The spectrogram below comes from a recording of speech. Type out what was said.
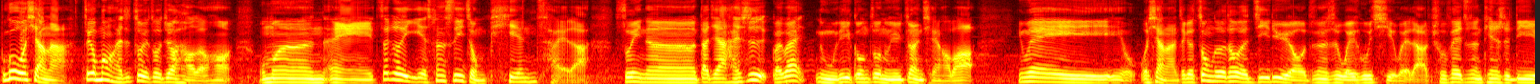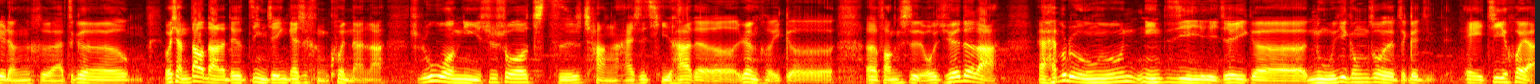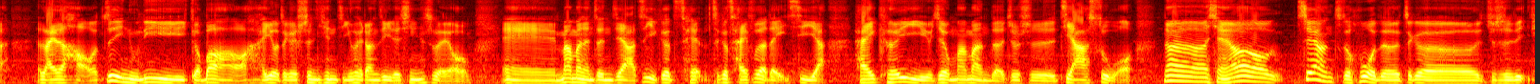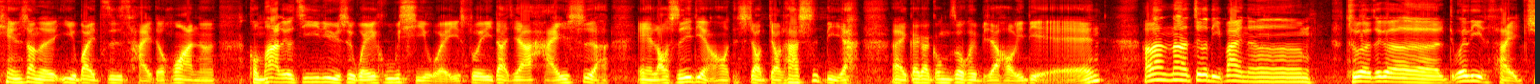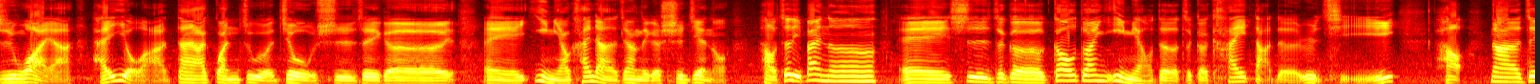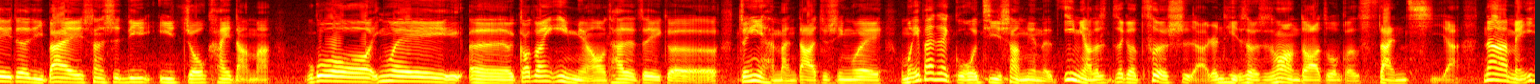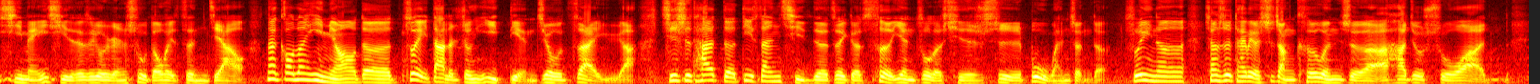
不过我想啦，这个梦还是做一做就好了哈。我们诶，这个也算是一种偏财啦，所以呢，大家还是乖乖努力工作，努力赚钱，好不好？因为我想啦，这个中乐透的几率哦，真的是微乎其微啦。除非真的天时地利人和啊，这个我想到达的这个境界应该是很困难啦。如果你是说磁场还是其他的任何一个呃方式，我觉得啦，还不如您自己这一个努力工作的这个。诶，机会啊！来得好，自己努力搞不好还有这个升迁机会，让自己的薪水哦，诶，慢慢的增加，自己个财这个财富的累积呀，还可以就慢慢的就是加速哦。那想要这样子获得这个就是天上的意外之财的话呢，恐怕这个几率是微乎其微，所以大家还是啊，诶，老实一点哦，脚脚踏实地啊，哎，乖乖工作会比较好一点。好了，那这个礼拜呢，除了这个威力彩之外啊，还有啊，大家关注的就是这个诶、疫苗开打的这样的一个事件哦。好，这礼拜呢，诶、是这个高端疫苗的这个开打的日期。好，那这一个礼拜算是第一周开打嘛？不过，因为呃，高端疫苗它的这个争议还蛮大，就是因为我们一般在国际上面的疫苗的这个测试啊，人体测试通常都要做个三期啊，那每一期每一期的这个人数都会增加哦。那高端疫苗的最大的争议点就在于啊，其实它的第三期的这个测验做的其实是不完整的。所以呢，像是台北市长柯文哲啊，他就说啊，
